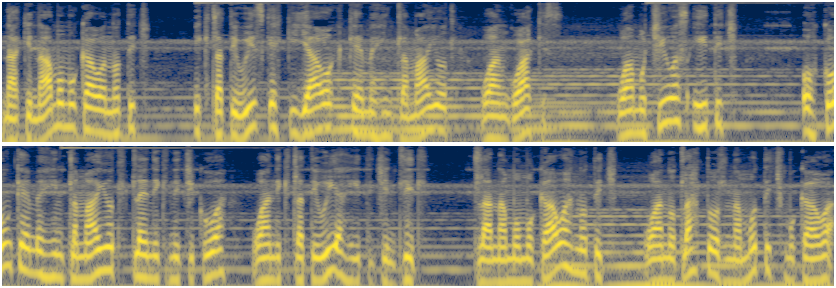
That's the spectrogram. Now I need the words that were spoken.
Naki amo mokaua notich, iktlatiuiskeh kiyauak kemeh intlamayotl uan guakis. Uan mochiuas itich, ohkon kemeh intlamayotl tlen iknichikoa uan iktlatiuia itich intlitl. Tla namomokauah notich uan notlahtol namotich mokaua,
